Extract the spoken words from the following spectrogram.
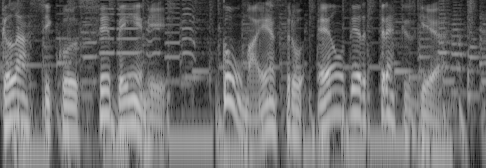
Clássicos CBN, com o maestro Elder Trefsguier.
